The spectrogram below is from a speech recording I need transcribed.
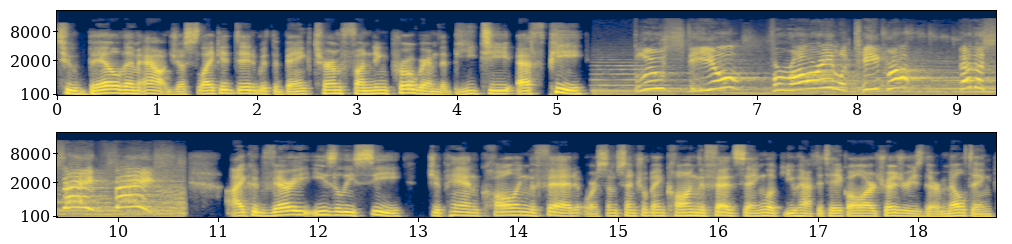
to bail them out, just like it did with the Bank Term Funding Program, the BTFP. Blue Steel, Ferrari, Le Tigre, they're the same face. I could very easily see Japan calling the Fed or some central bank calling the Fed saying, look, you have to take all our treasuries, they're melting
